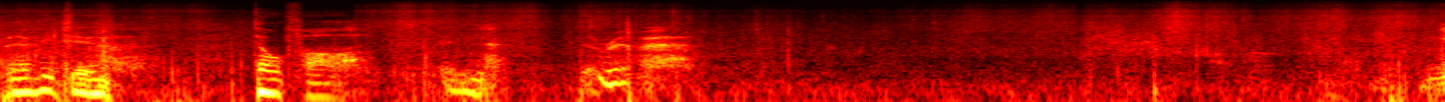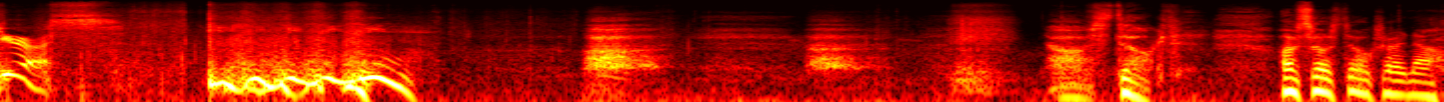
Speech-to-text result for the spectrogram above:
Whatever you do, don't fall in the river. Yes! oh, I'm stoked. I'm so stoked right now.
